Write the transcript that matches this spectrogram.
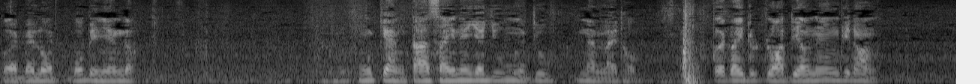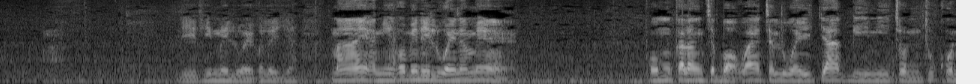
เปิดไว้รถบ่เป็นยังดอกหูแก่งตาใสในยาอยู่มืดอยู่นั่นไรถมเปิดไว้หลอดเดียวนึงพี่น้อง ดีที่ไม่รวยก็เลยยะไม่อันนี้ก็ไม่ได้รวยนะแม่ ผมกำลังจะบอกว่าจะรวยยากดีมีจนทุกคน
